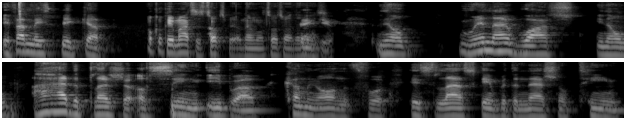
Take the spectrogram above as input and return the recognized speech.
If I may speak up, Okay, okay, Martin, talk to me, and then we'll talk about the Thank rest. you. You know, when I watched, you know, I had the pleasure of seeing Ibra coming on for his last game with the national team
